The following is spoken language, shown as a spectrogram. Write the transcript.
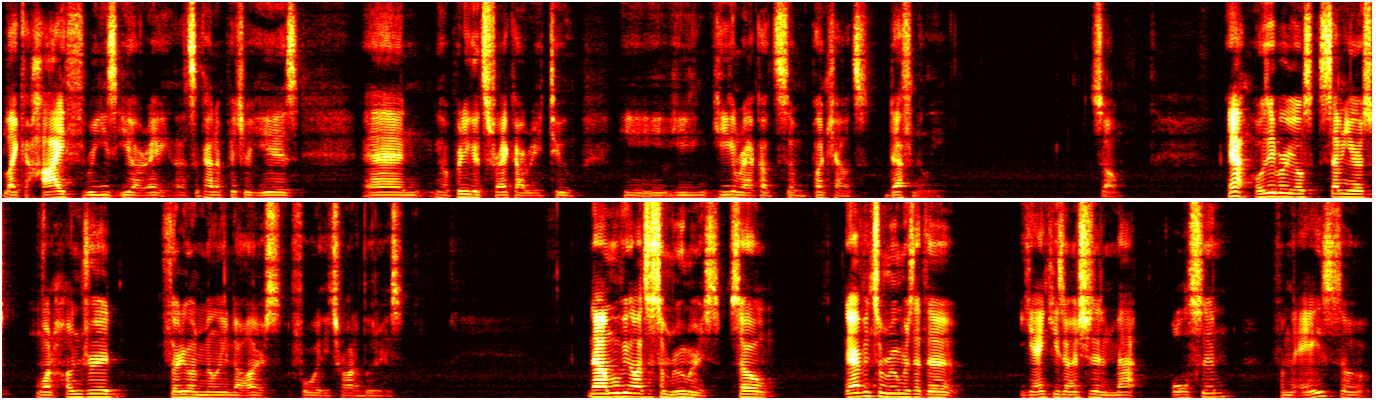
like a high threes ERA. That's the kind of pitcher he is. And, you know, pretty good strikeout rate too. He, he, he can rack out some punch outs, definitely. So, yeah, Jose Berrios, seven years, $131 million for the Toronto Blue Jays. Now, moving on to some rumors. So, there have been some rumors that the Yankees are interested in Matt Olson from the A's. So,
